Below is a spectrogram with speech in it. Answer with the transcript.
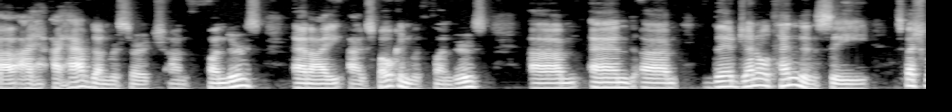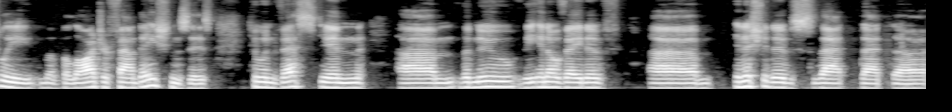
I, I have done research on funders and I, I've spoken with funders, um, and um, their general tendency, especially the, the, larger foundations, is to invest in um, the new, the innovative um, initiatives that that uh,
